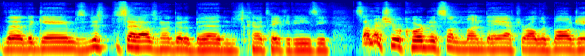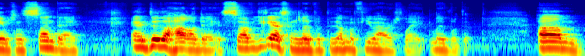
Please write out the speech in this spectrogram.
the, the games and just decided I was going to go to bed and just kind of take it easy. So I'm actually recording this on Monday after all the ball games on Sunday and through the holidays. So you guys can live with it. I'm a few hours late. Live with it. Um,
